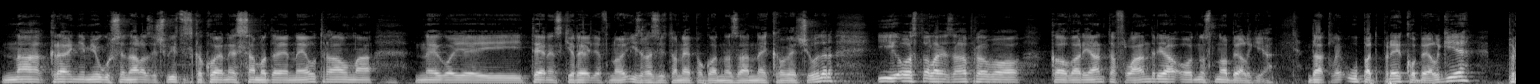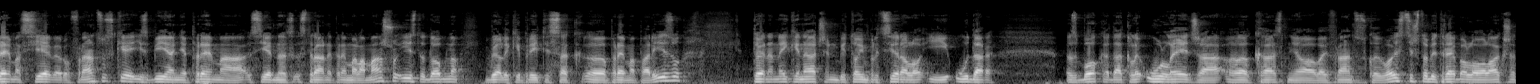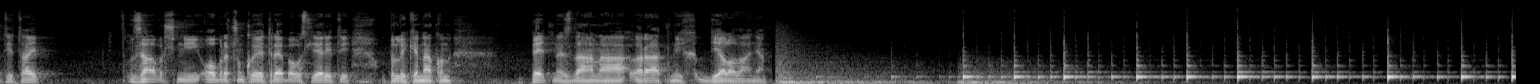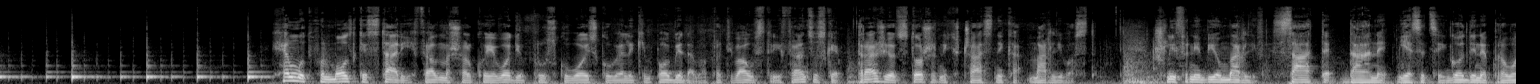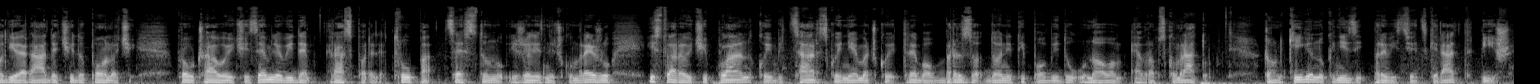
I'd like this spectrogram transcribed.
Na krajnjem jugu se nalazi Švicarska koja ne samo da je neutralna, nego je i terenski reljefno izrazito nepogodna za neka veći udar i ostala je zapravo kao varijanta Flandrija, odnosno Belgija. Dakle, upad preko Belgije, prema sjeveru Francuske, izbijanje prema, s jedne strane prema La Manšu, istodobno veliki pritisak e, prema Parizu. To je na neki način bi to impliciralo i udar s boka, dakle u leđa e, kasnije ovaj francuskoj vojsci, što bi trebalo olakšati taj završni obračun koji je trebao slijediti otprilike nakon 15 dana ratnih djelovanja. Helmut von Moltke stari, feldmaršal koji je vodio prusku vojsku u velikim pobjedama protiv Austrije i Francuske, traži od stožernih časnika marljivost. Šlifen je bio marljiv, sate, dane, mjesece i godine provodio je radeći do ponoći, proučavajući zemljovide, rasporede trupa, cestovnu i željezničku mrežu i stvarajući plan koji bi carskoj Njemačkoj trebao brzo donijeti pobjedu u novom europskom ratu. John Keegan u knjizi Prvi svjetski rat piše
